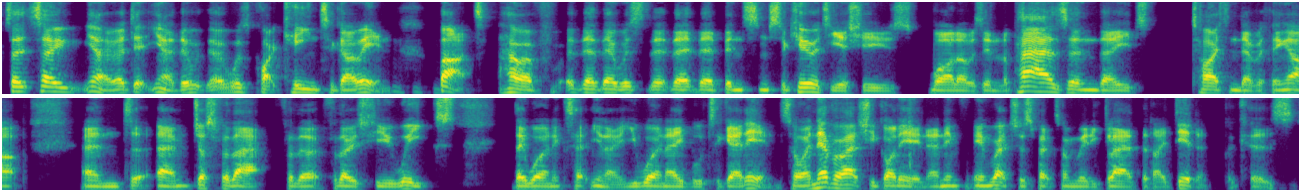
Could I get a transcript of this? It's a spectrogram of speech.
So so you know I did you know there, I was quite keen to go in, but however there, there was there there'd been some security issues while I was in La Paz, and they'd tightened everything up, and um, just for that, for the for those few weeks, they weren't accept. You know, you weren't able to get in. So I never actually got in, and in, in retrospect, I'm really glad that I didn't because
